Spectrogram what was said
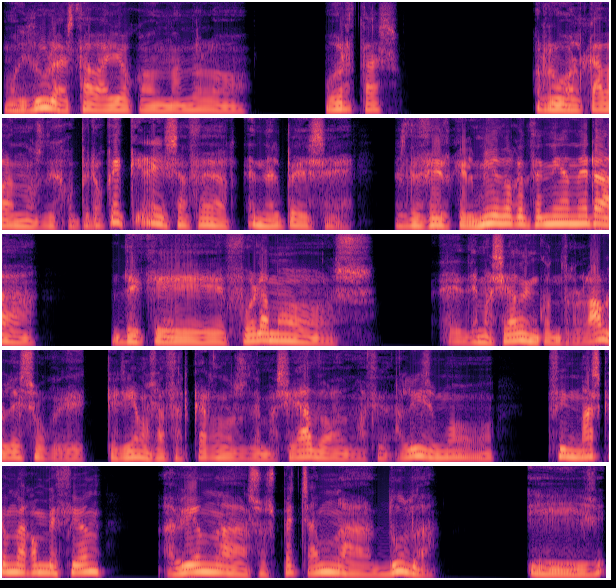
muy dura, estaba yo con Manolo Huertas, Rubalcaba nos dijo, ¿pero qué queréis hacer en el PS? Es decir, que el miedo que tenían era de que fuéramos eh, demasiado incontrolables o que queríamos acercarnos demasiado al nacionalismo. En fin, más que una convicción, había una sospecha, una duda. Y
